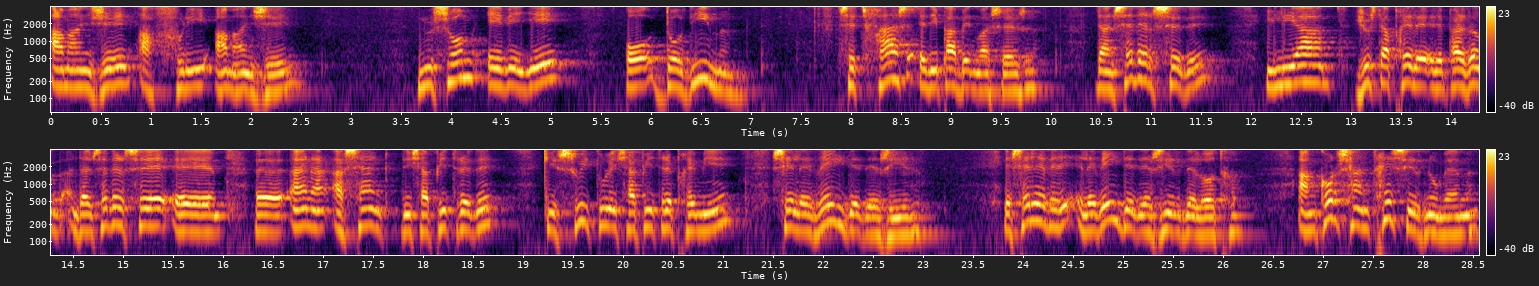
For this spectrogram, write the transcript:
à manger, à fruit à manger. Nous sommes éveillés au dodim. Cette phrase est dit par Benoît XVI. Dans ce verset 2, il y a, juste après, pardon, dans ce verset euh, euh, 1 à 5 du chapitre 2, qui suit tous les chapitres premiers, c'est l'éveil des désirs. Et c'est l'éveil des désirs de l'autre, encore centré sur nous-mêmes.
